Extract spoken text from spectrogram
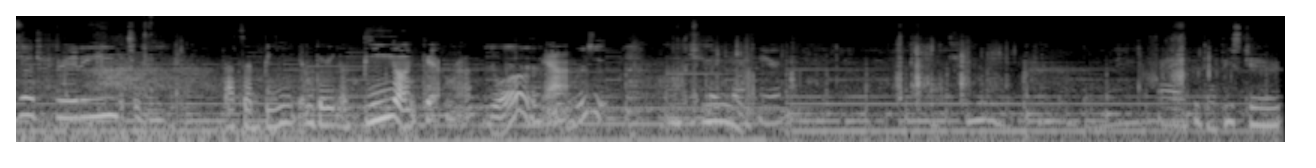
Is it pretty? It's a bee. That's a bee. I'm getting a bee on camera. You are? Yeah. Where is it? Oh, cute. here. Cute. Don't be scared.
